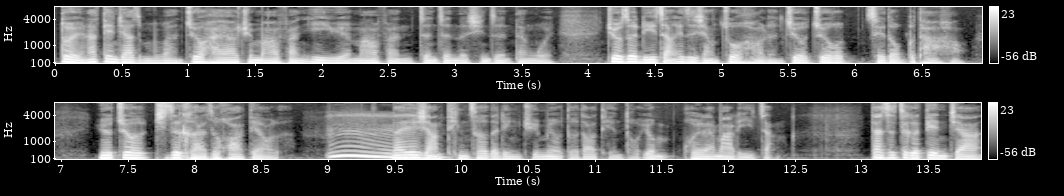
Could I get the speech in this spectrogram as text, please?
对，那店家怎么办？最后还要去麻烦议员，麻烦真正的行政单位。就这里长一直想做好人，最后最后谁都不讨好，因为最后机车可还是划掉了。嗯，那些想停车的邻居没有得到甜头，又回来骂里长。但是这个店家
